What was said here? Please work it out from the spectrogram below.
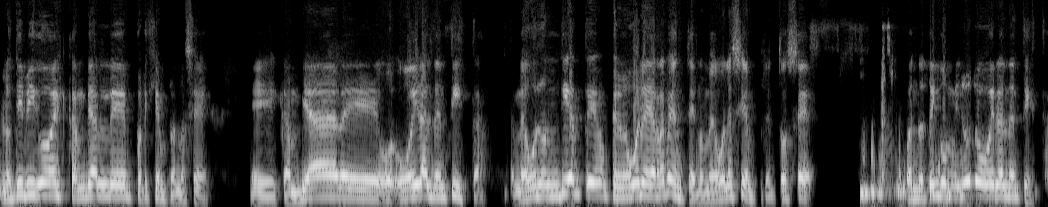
lo típico es cambiarle, por ejemplo, no sé, eh, cambiar eh, o, ir al dentista. Me huele un diente, pero me huele de repente, no me huele siempre. Entonces, cuando tengo un minuto voy a ir al dentista.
